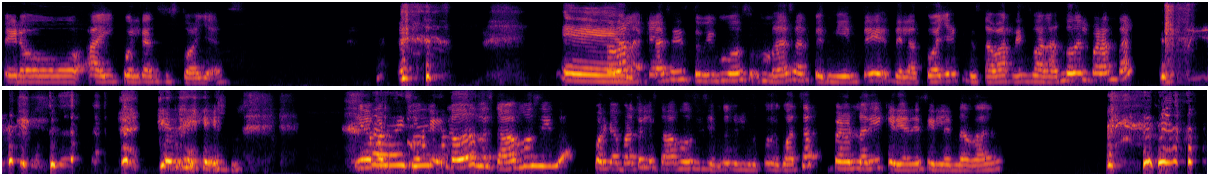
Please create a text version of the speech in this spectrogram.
Pero ahí cuelgan sus toallas. Eh, Toda la clase estuvimos más al pendiente de la toalla que se estaba resbalando del barandal que de él. Y aparte, todos lo estábamos viendo, porque aparte lo estábamos diciendo en el grupo de WhatsApp, pero nadie quería decirle nada.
